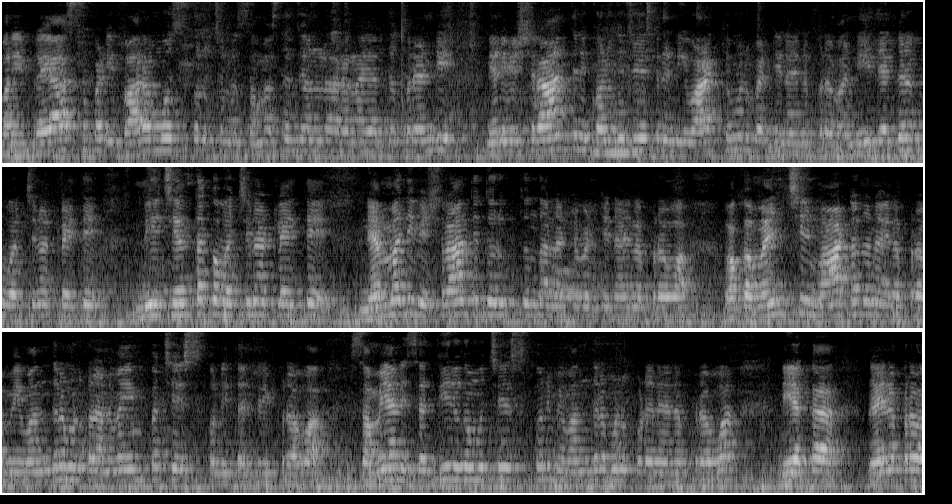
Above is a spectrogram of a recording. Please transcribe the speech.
మరి ప్రయాసపడి భారం మోసుకొని చిన్న సమస్త జనులారా నా యొద్దకు రండి. నేను విశ్రాంతిని కలుగు చేసిన నీ వాక్యమును బట్టి నాయన ప్రభా నీ దగ్గరకు వచ్చినట్లయితే నీ చింతకు వచ్చినట్లయితే నెమ్మది విశ్రాంతి దొరుకుతుంది అన్నటువంటి నాయన ప్రభ. ఒక మంచి మాటను నాయన ప్రభ మేమందరం కూడా అన్వయింప చేసుకొని తండ్రి ప్రభ సమయాన్ని సద్వినియోగము చేసుకొని మేమందరము కూడా నాయన ప్రభ నీ యొక్క నాయన ప్రభ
